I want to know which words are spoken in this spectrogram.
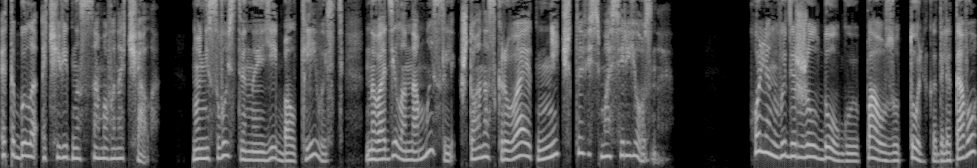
Это было очевидно с самого начала но несвойственная ей болтливость наводила на мысль, что она скрывает нечто весьма серьезное. Колин выдержал долгую паузу только для того,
